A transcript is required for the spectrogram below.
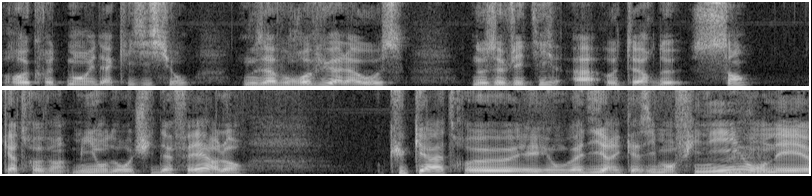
recrutement et d'acquisition, nous avons revu à la hausse nos objectifs à hauteur de 180 millions d'euros de chiffre d'affaires. Alors, Q4 est, on va dire, est quasiment fini. Mhm. On est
